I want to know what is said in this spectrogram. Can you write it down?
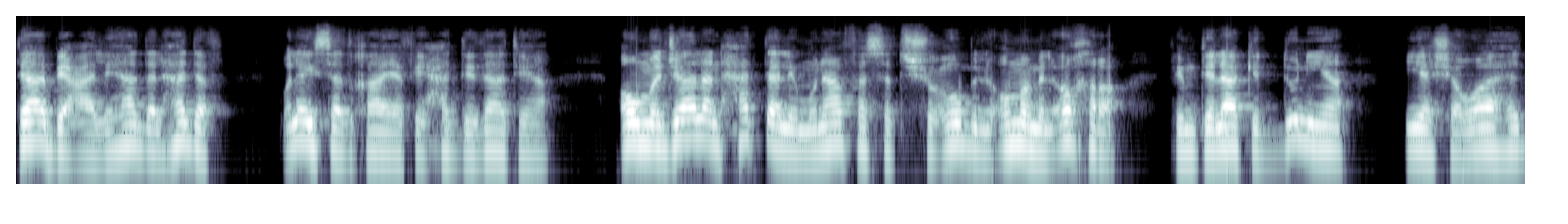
تابعة لهذا الهدف وليست غاية في حد ذاتها. أو مجالا حتى لمنافسة شعوب الأمم الأخرى في امتلاك الدنيا هي شواهد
